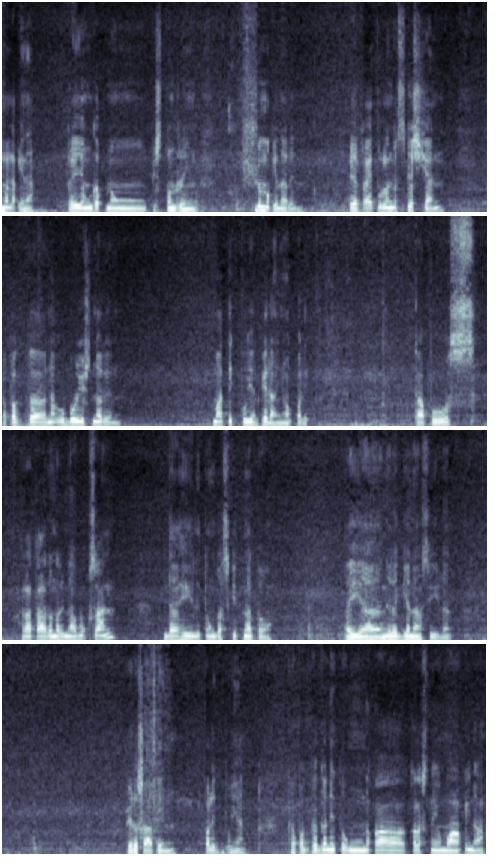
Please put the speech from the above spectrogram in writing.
malaki na. Kaya yung gap ng piston ring lumaki na rin. Kaya kahit walang gasgas yan kapag uh, na-overuse na rin matik po yan kailangan nyo magpalit tapos halatado na rin nabuksan dahil itong gasket na to ay ah, nilagyan ng sealant. Pero sa atin palit po yan. Kapag ka ganitong nakakalas na yung makina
